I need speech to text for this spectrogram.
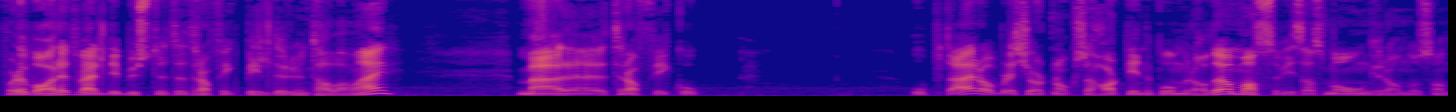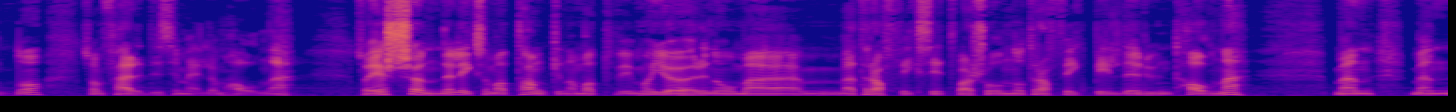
For det var et veldig bustete trafikkbilde rundt hallene her, med trafikk opp opp der og ble kjørt nokså hardt inne på området, og massevis av små unger og noe sånt nå, som ferdes imellom hallene. Så jeg skjønner liksom at tanken om at vi må gjøre noe med, med trafikksituasjonen og trafikkbildet rundt hallene. Men, men,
